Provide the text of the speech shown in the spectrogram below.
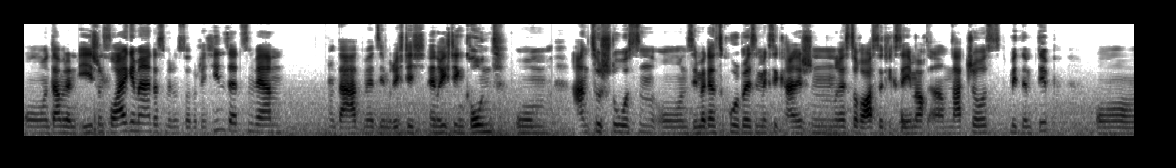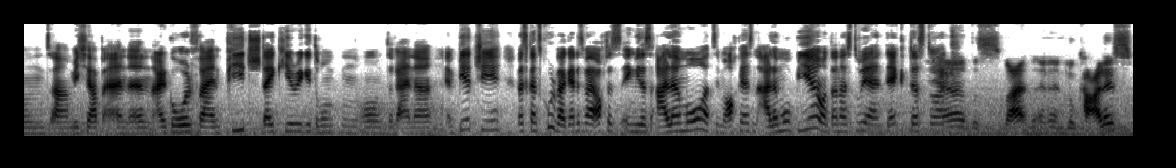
und da haben wir dann eh schon vorher gemeint, dass wir uns dort wirklich hinsetzen werden und da hatten wir jetzt eben richtig einen richtigen Grund, um anzustoßen. Und es ist immer ganz cool bei diesen mexikanischen Restaurants, da kriegst du eben auch ähm, Nachos mit einem Dip. Und ähm, ich habe einen alkoholfreien Peach Daiquiri getrunken und Rainer ein Birchi, was ganz cool war, gell? Das war auch das irgendwie das Alamo, hat es eben auch geheißen, Alamo Bier. Und dann hast du ja entdeckt, dass dort. Ja, das war ein, ein lokales,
